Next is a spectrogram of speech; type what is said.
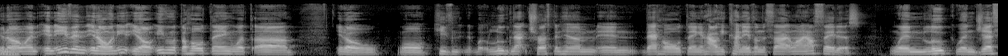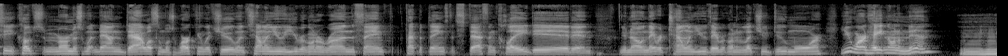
You know, and, and even you know, and you know, even with the whole thing with uh, you know, well, he's Luke not trusting him and that whole thing and how he kind of is on the sideline. I'll say this: when Luke, when Jesse, Coach Mermuys went down to Dallas and was working with you and telling you you were going to run the same type of things that Steph and Clay did, and you know, and they were telling you they were going to let you do more, you weren't hating on them then. Mm-hmm.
